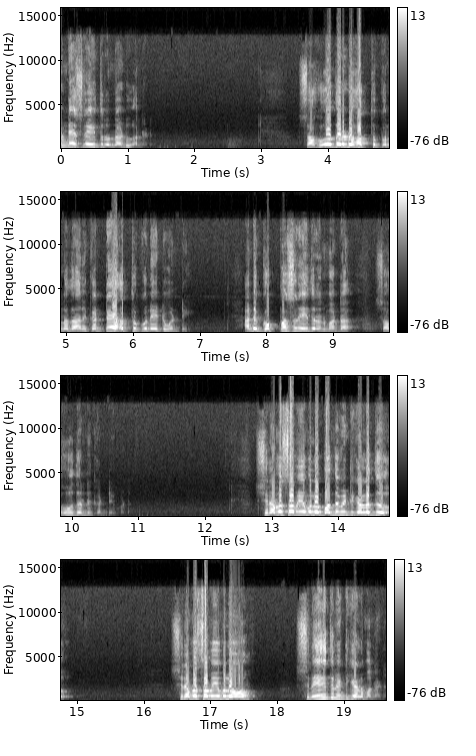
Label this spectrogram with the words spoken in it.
ఉండే స్నేహితుడు ఉన్నాడు అన్నాడు. సహోదరుడు హత్తుకున్న దానికంటే హత్తుకునేటువంటి అంటే గొప్ప స్నేహితుడు అనమాట సహోదరుని కంటే కూడా. శ్రమ సమయంలో బంధువింటికి వెళ్ళద్దు. శ్రమ సమయంలో స్నేహితుడింటికి వెళ్ళమన్నాడు.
